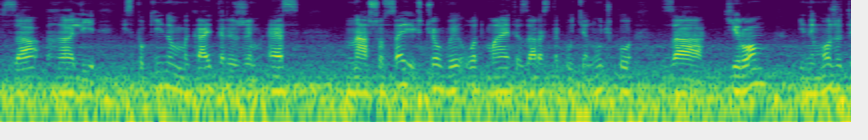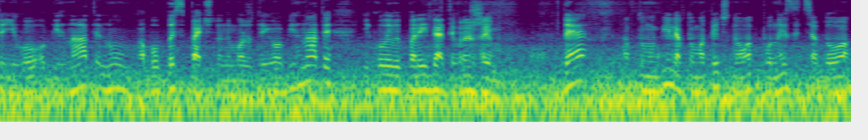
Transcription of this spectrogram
взагалі. І спокійно вмикайте режим S на шосе, якщо ви от маєте зараз таку тянучку за кіром і не можете його обігнати, ну або безпечно не можете його обігнати. І коли ви перейдете в режим D, автомобіль автоматично от понизиться до.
